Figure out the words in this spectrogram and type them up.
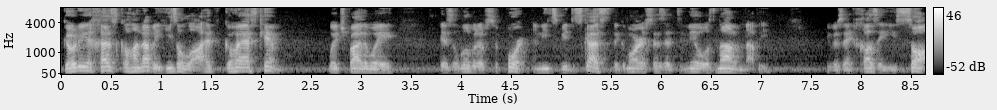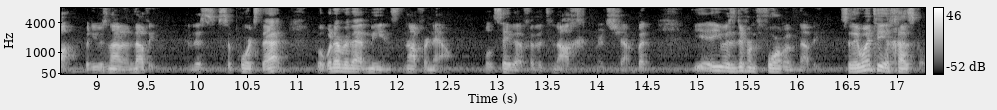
"Go to Yechezkel Hanavi. He's alive. Go ask him." Which, by the way, is a little bit of support and needs to be discussed. The Gemara says that Daniel was not a Navi. He was a chazi, he saw, but he was not a Navi. And this supports that, but whatever that means, not for now. We'll save that for the Tanakh, but yeah, he was a different form of Navi. So they went to Yechezkel.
